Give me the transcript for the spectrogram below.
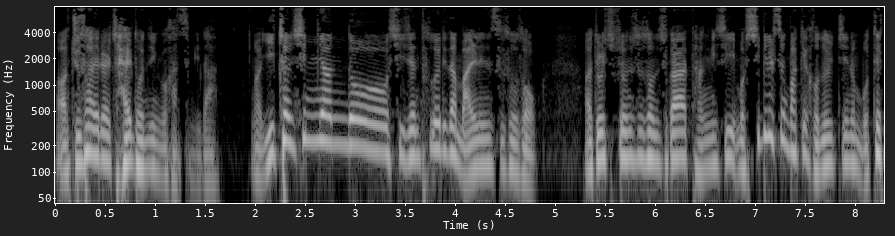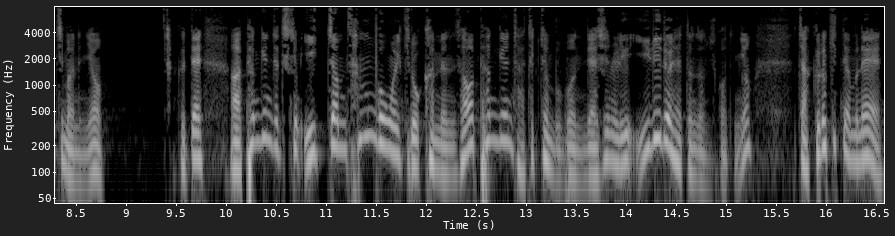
어, 주사위를 잘 던진 것 같습니다. 2010년도 시즌 플로리다 말린스 소속 아, 조시 존슨 선수가 당시 뭐 11승밖에 거둘지는 못했지만은요. 그때 아, 평균 자책점 2.30을 기록하면서 평균 자책점 부분 내셔널리그 1위를 했던 선수거든요. 자 그렇기 때문에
